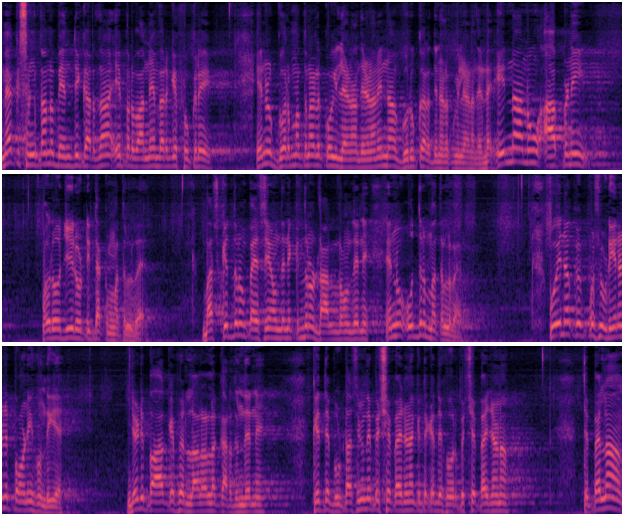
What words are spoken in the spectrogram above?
ਮੈਂ ਇੱਕ ਸੰਗਤਾਂ ਨੂੰ ਬੇਨਤੀ ਕਰਦਾ, ਇਹ ਪਰਵਾਨੇ ਵਰਗੇ ਫੁਕਰੇ, ਇਹਨਾਂ ਨੂੰ ਗੁਰਮਤ ਨਾਲ ਕੋਈ ਲੈਣਾ ਦੇਣਾ ਨਹੀਂ, ਨਾ ਗੁਰੂ ਘਰ ਦੇ ਨਾਲ ਕੋਈ ਲੈਣਾ ਦੇਣਾ। ਇਹਨਾਂ ਨੂੰ ਆਪਣੀ ਰੋਜੀ ਰੋਟੀ ਤੱਕ ਮਤਲਬ ਹੈ। ਬਸ ਕਿੱਧਰੋਂ ਪੈਸੇ ਆਉਂਦੇ ਨੇ, ਕਿੱਧਰੋਂ ਡਾਲਰ ਆਉਂਦੇ ਨੇ, ਇਹਨੂੰ ਉਧਰ ਮਤਲਬ ਹੈ। ਕੋਈ ਨਾ ਕੋਈ ਪਸੂੜੀ ਇਹਨਾਂ ਨੇ ਪਾਉਣੀ ਹੁੰਦੀ ਹੈ। ਜਿਹੜੀ ਪਾ ਕੇ ਫਿਰ ਲਾਲਾ ਲਾ ਕਰ ਦਿੰਦੇ ਨੇ। ਕਿਤੇ ਬੂਟਾ ਸਿੰਘ ਦੇ ਪਿੱਛੇ ਪੈ ਜਾਣਾ, ਕਿਤੇ ਕਿਤੇ ਹੋਰ ਪਿੱਛੇ ਪੈ ਜਾਣਾ। ਤੇ ਪਹਿਲਾਂ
